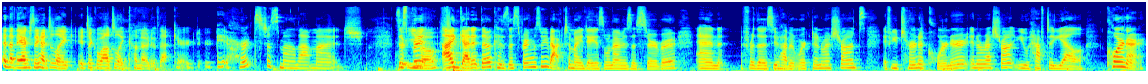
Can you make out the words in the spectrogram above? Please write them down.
and that they actually had to like it took a while to like come out of that character it hurts to smile that much. This bring- I get it though, because this brings me back to my days when I was a server. And for those who haven't worked in restaurants, if you turn a corner in a restaurant, you have to yell "corner"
